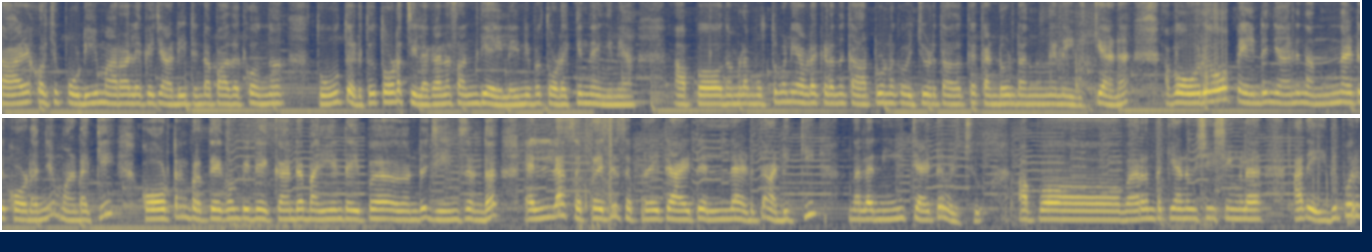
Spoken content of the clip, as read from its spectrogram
താഴെ കുറച്ച് പൊടിയും മാറാലൊക്കെ ചാടിയിട്ടുണ്ട്. അപ്പോൾ അതൊക്കെ ഒന്ന് തൂത്തെടുത്ത് തുടച്ചില്ല. കാരണം സന്ധ്യയായില്ല. ഇനിയിപ്പോൾ തുടയ്ക്കുന്നത് എങ്ങനെയാണ് അപ്പോൾ നമ്മുടെ മുത്തുമണി അവിടെ കിടന്ന് കാർട്ടൂണൊക്കെ വെച്ച് കൊടുത്ത് അതൊക്കെ കണ്ടുകൊണ്ട് അങ്ങനെ ഇരിക്കുകയാണ്. അപ്പോൾ ഓരോ പെയിന്റും ഞാൻ നന്നായിട്ട് കുടഞ്ഞ് മടക്കി കോട്ടൺ പ്രത്യേകം പിന്നെ ഇക്കാന്റെ ബനിയൻ ടൈപ്പ് ഉണ്ട് ജീൻസ് ഉണ്ട്. എല്ലാം സെപ്പറേറ്റ് സെപ്പറേറ്റ് ആയിട്ട് എല്ലാം എടുത്ത് അടുക്കി നല്ല നീറ്റായിട്ട് വെച്ചു. അപ്പോൾ വേറെ എന്തൊക്കെയാണ് വിശേഷങ്ങൾ അതെ ഇതിപ്പോൾ ഒരു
